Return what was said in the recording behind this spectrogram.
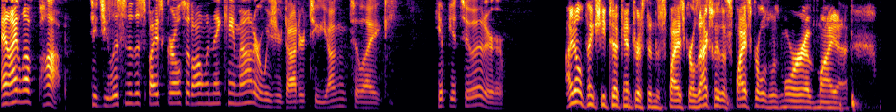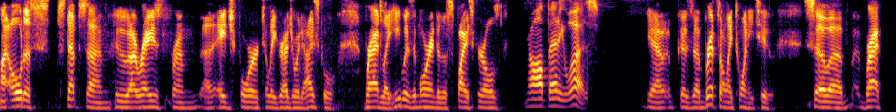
And I love pop. Did you listen to the Spice Girls at all when they came out, or was your daughter too young to like hip you to it, or I don't think she took interest in the Spice Girls. Actually, the Spice Girls was more of my uh, my oldest stepson, who I raised from uh, age four till he graduated high school. Bradley, he was more into the Spice Girls. Oh, I'll bet he was. Yeah, because uh, Britt's only 22, so uh, Brad,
